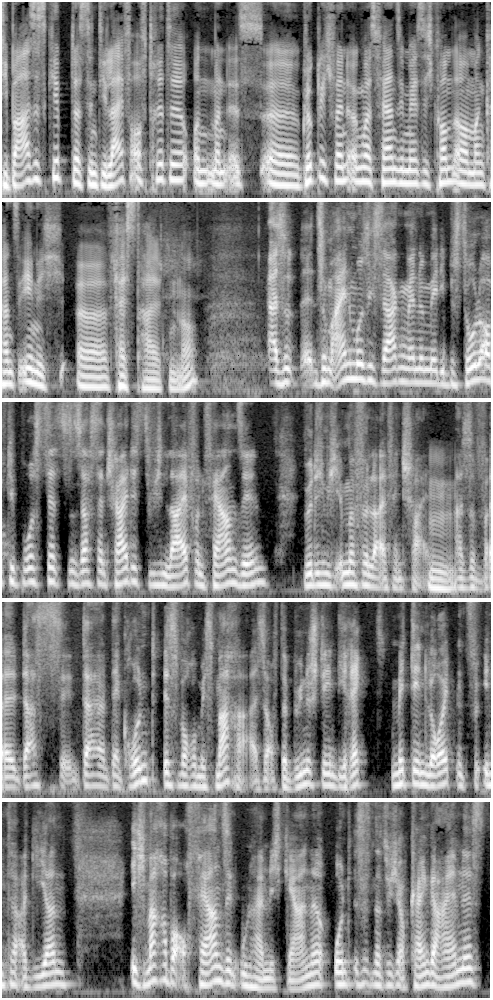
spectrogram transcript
die Basis gibt, das sind die Live-Auftritte und man ist äh, glücklich, wenn irgendwas fernsehmäßig kommt, aber man kann es eh nicht äh, festhalten, ne? Also äh, zum einen muss ich sagen, wenn du mir die Pistole auf die Brust setzt und sagst, entscheidest zwischen Live und Fernsehen, würde ich mich immer für Live entscheiden. Also weil das da, der Grund ist, warum ich es mache. Also auf der Bühne stehen, direkt mit den Leuten zu interagieren. Ich mache aber auch Fernsehen unheimlich gerne und es ist natürlich auch kein Geheimnis,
